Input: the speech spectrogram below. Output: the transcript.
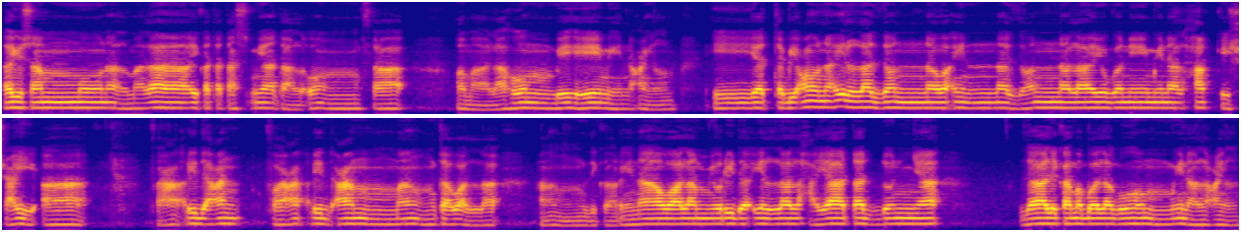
ayusammunal malaikata tasmiyatal unsa wa ma lahum bihi min ilm iyattabi'una illa dhanna wa inna dhanna la yughni minal haqqi syai'a fa'rid an fa'rid amman tawalla an dzikrina wa lam yurida illa al hayatad dunya. Dzalika mabalaguhum minal ilm.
